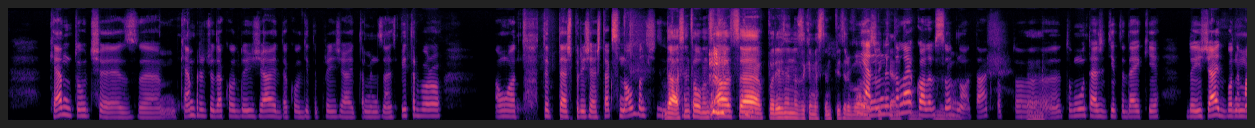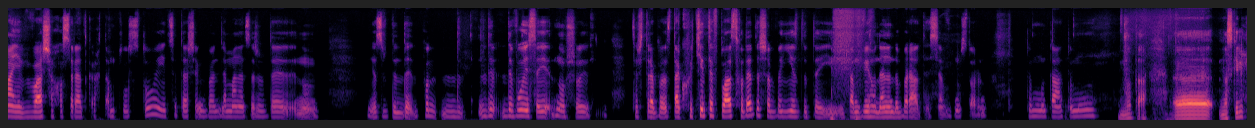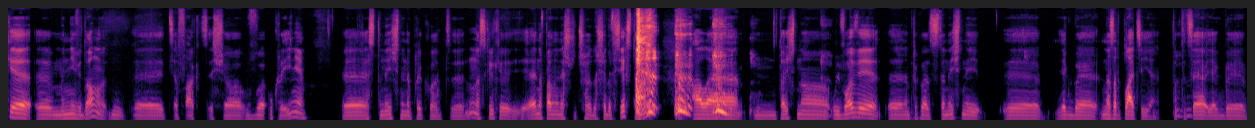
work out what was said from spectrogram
Кенту чи з е, Кембриджу, деколи доїжджають, деколи діти приїжджають там, я не знаю, з Пітерборо. От, ти теж приїжджаєш, так, Сен-Олбан? Да, Сент Олбанс, але це порівняно з якимось там Пітербором. Ні, ну недалеко, але все одно, так. Тобто, Е. е, тому теж діти деякі доїжджають, бо немає в ваших осередках там пласту, і це теж якби для мене це завжди, ну, я завжди дивуюся, ну, що це ж треба так хотіти в пласт ходити, щоб їздити і там дві години добиратися в одну сторону. Тому так, тому. Ну так. Е, наскільки е, мені відомо, ну, е, це факт, що в Україні е, станичний, наприклад, е, ну наскільки я не впевнений що- щодо, щодо всіх станиць, але м, точно у Львові, е, наприклад, станичний е, якби на зарплаті є. Тобто це якби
